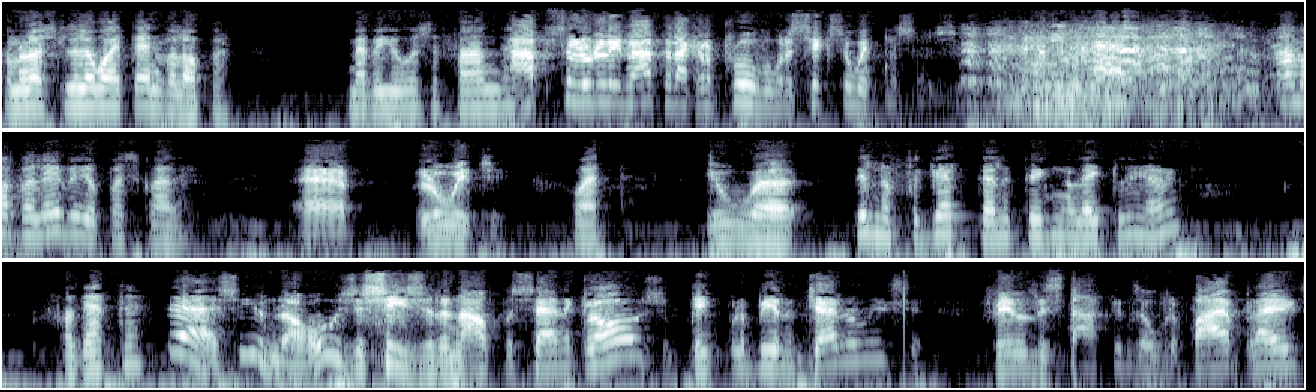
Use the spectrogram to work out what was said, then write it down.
I'm lost little white envelope. Maybe you was a founder? Absolutely not, that I can prove it with six of witnesses. I'm a believer you, Pasquale. Uh, Luigi. What? You, uh, didn't forget anything lately, huh? Forget it? Yes, you know, it's the season now for Santa Claus. People are being generous. Fill the stockings over the fireplace.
